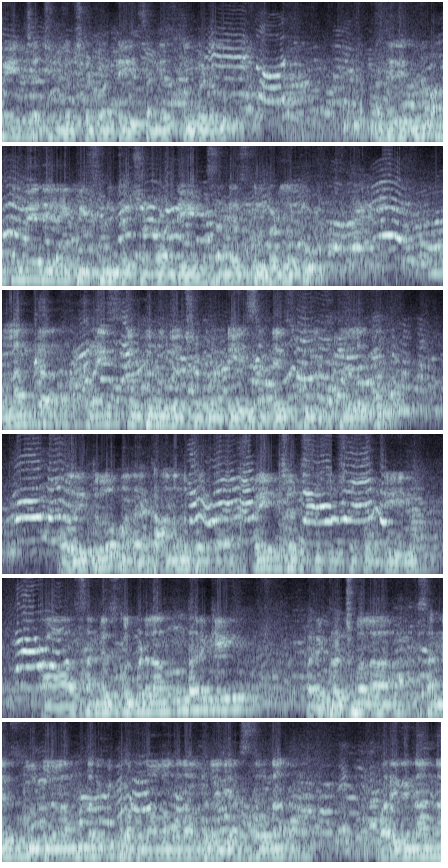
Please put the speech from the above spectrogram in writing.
ఫెయిట్ చర్చ్ నుంచి వచ్చినటువంటి సండే స్కూల్ బిడ్డలు. అదే రీతిలో అంతర్వేది ఐపీసీ నుంచి వచ్చినటువంటి సండే స్కూల్ బిడ్డలకు. లంక క్రైస్ట్ టెంపుల్ నుంచి వచ్చినటువంటి సండే స్కూల్ పిల్లలకు అదే రీతిలో మన ఆనందపేట ఫెయిత్ చర్చ్ నుంచి వచ్చినటువంటి సండే స్కూల్ పిల్లలందరికీ మరి ప్రజ్వల సండే స్కూల్ పిల్లలందరికీ ప్రభు నాలుగు తెలియజేస్తూ ఉన్నారు మరి ఇది నాన్న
